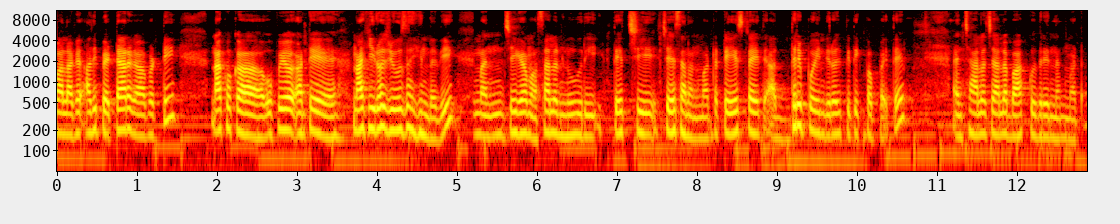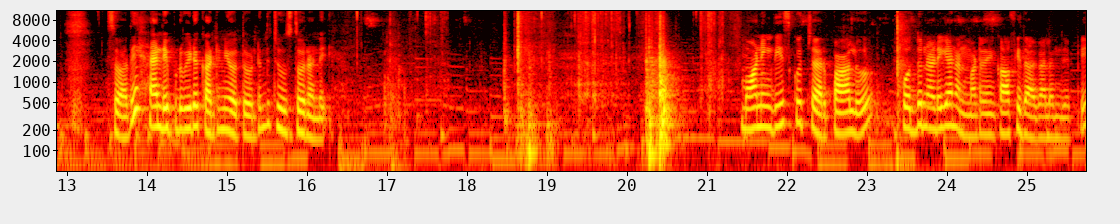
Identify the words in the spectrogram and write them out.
వాళ్ళ అది పెట్టారు కాబట్టి నాకు ఒక ఉపయోగ అంటే నాకు ఈరోజు యూజ్ అయ్యింది అది. మంచిగా మసాలా నూరి తెచ్చి చేశాను అనమాట టేస్ట్ అయితే అద్దరిపోయింది ఈరోజు పితికి పప్పు అయితే. అండ్ చాలా చాలా బాగా కుదిరింది అనమాట సో అది. అండ్ ఇప్పుడు వీడియో కంటిన్యూ అవుతూ ఉంటుంది. చూస్తూనండి మార్నింగ్ తీసుకొచ్చారు పాలు. పొద్దున అడిగాను అనమాట నేను కాఫీ తాగాలని చెప్పి.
